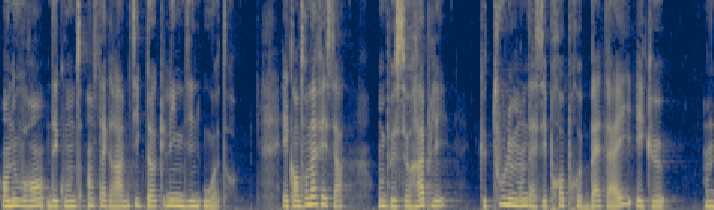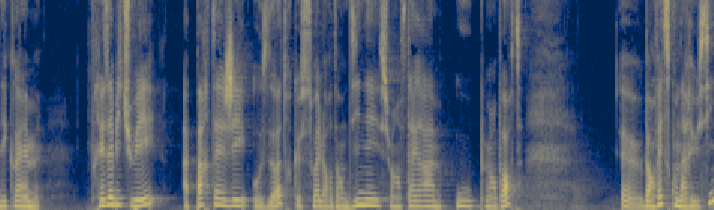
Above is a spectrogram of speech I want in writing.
en ouvrant des comptes Instagram, TikTok, LinkedIn ou autres. Et quand on a fait ça, on peut se rappeler que tout le monde a ses propres batailles et que on est quand même très habitué à partager aux autres, que ce soit lors d'un dîner sur Instagram ou peu importe, euh, bah en fait ce qu'on a réussi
